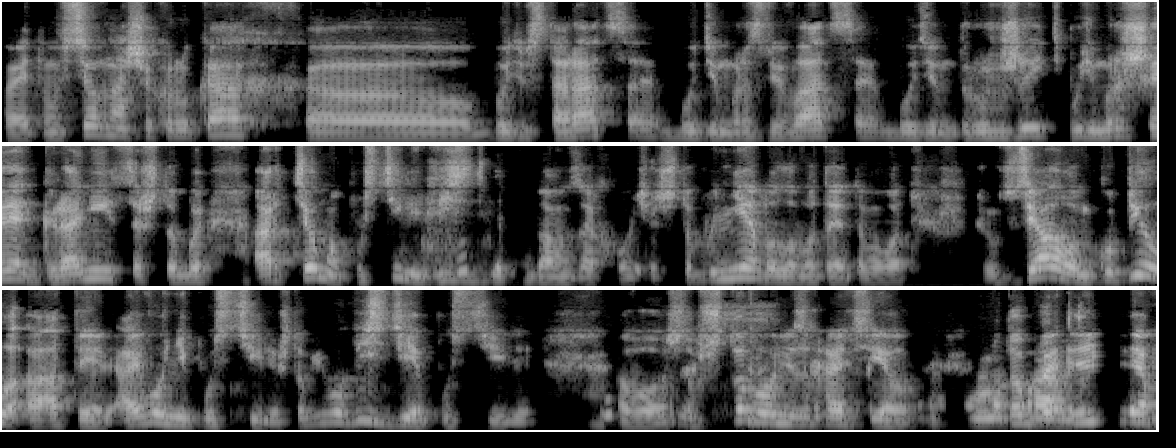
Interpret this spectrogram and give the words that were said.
Поэтому все в наших руках. Э, будем стараться, будем развиваться, будем дружить, будем расширять границы, чтобы Артема пустили везде, куда он захочет, чтобы не было вот этого вот. Взял он, купил отель, а его не пустили, чтобы его везде пустили. Вот, чтобы, что бы он не захотел. Чтобы Лев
